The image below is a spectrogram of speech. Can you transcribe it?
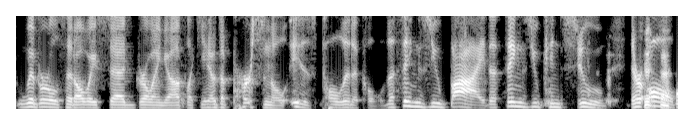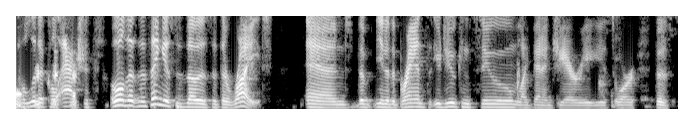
liberals had always said growing up, like you know, the personal is political. The things you buy, the things you consume, they're all political action. Well, the, the thing is, is though, is that they're right. And the you know the brands that you do consume, like Ben and Jerry's, or those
